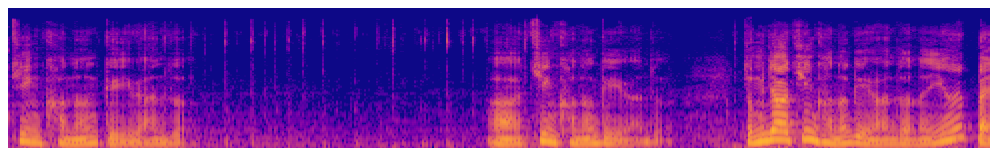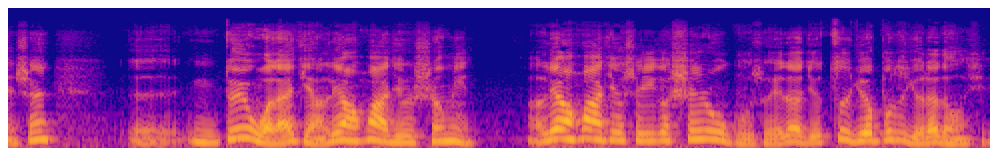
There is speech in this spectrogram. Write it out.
尽可能给原则啊，尽可能给原则。怎么叫尽可能给原则呢？因为本身，呃，你对于我来讲，量化就是生命。啊，量化就是一个深入骨髓的，就自觉不自觉的东西，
